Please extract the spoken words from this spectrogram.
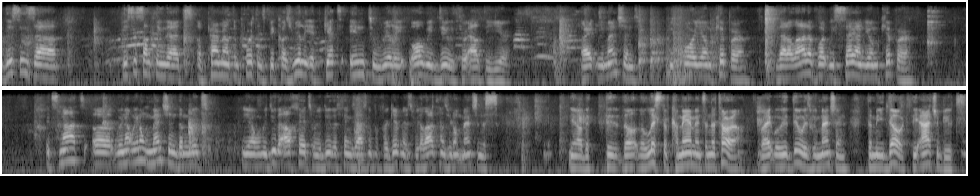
this is. Uh, this is something that's of paramount importance because really it gets into really all we do throughout the year. Right, we mentioned before Yom Kippur that a lot of what we say on Yom Kippur, it's not, uh, we're not we don't mention the mitzvah. You know, when we do the al when we do the things asking for forgiveness, we a lot of times we don't mention this. You know, the, the, the, the list of commandments in the Torah, right? What we do is we mention the midot, the attributes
